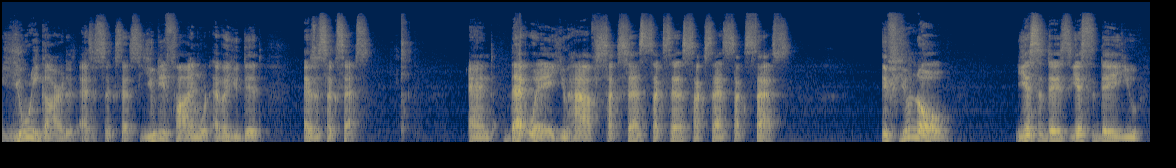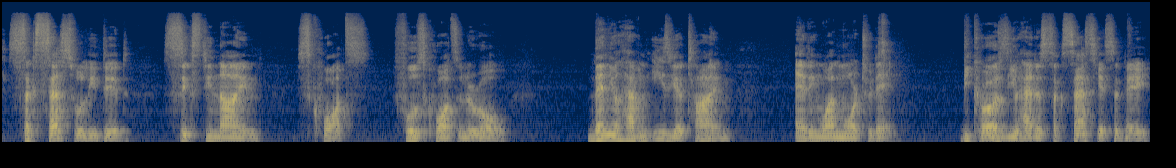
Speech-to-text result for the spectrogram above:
you regard it as a success. You define whatever you did as a success. And that way you have success, success, success, success. If you know yesterday's yesterday you successfully did 69 squats, full squats in a row, then you'll have an easier time adding one more today. Because you had a success yesterday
